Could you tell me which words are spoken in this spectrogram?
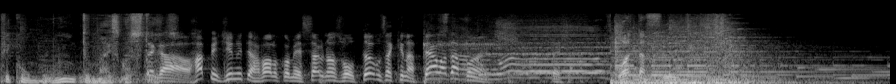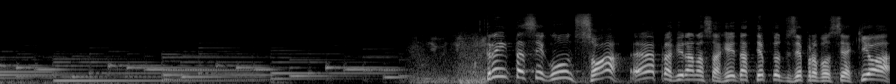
Ficou muito mais gostoso. Legal, rapidinho no intervalo comercial e nós voltamos aqui na tela da Band. Botafogo. 30 segundos só, é para virar nossa rede. Dá tempo de eu dizer para você aqui, ó,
